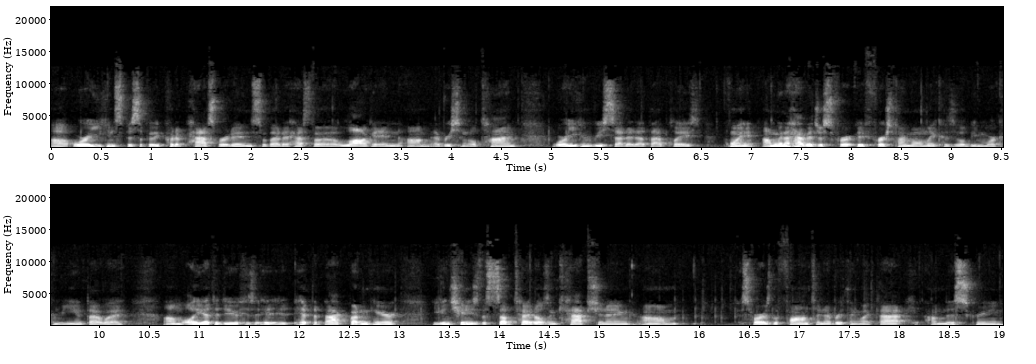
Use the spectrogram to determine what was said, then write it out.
uh, or you can specifically put a password in so that it has to log in um, every single time, or you can reset it at that place point. I'm going to have it just for first time only because it'll be more convenient that way. Um, all you have to do is hit, the back button here. You can change the subtitles and captioning um, as far as the font and everything like that on this screen.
